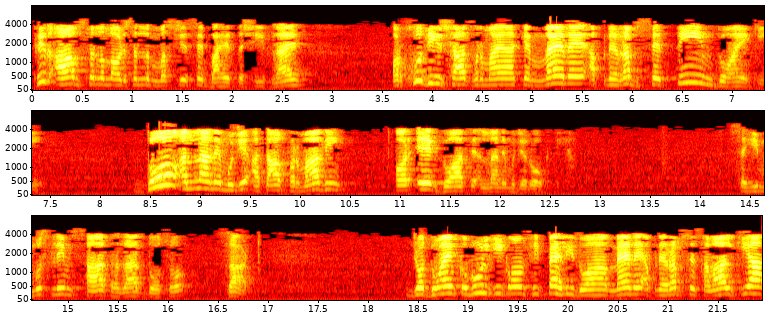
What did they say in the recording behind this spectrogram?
پھر آپ صلی اللہ علیہ وسلم مسجد سے باہر تشریف لائے اور خود ہی ارشاد فرمایا کہ میں نے اپنے رب سے تین دعائیں کی۔ دو اللہ نے مجھے عطا فرما دی اور ایک دعا سے اللہ نے مجھے روک دیا۔ صحیح مسلم سات ہزار دو سو ساٹھ۔ جو دعائیں قبول کی کون سی؟ پہلی دعا، میں نے اپنے رب سے سوال کیا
